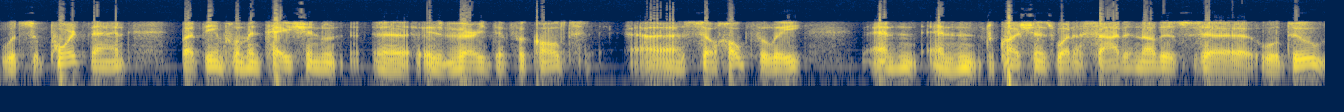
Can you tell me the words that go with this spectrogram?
would support that, but the implementation uh, is very difficult. Uh, so hopefully, and and the question is what Assad and others uh, will do.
